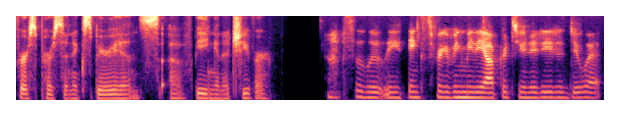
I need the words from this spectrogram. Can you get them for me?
first person experience of being an achiever. Absolutely. Thanks for giving me the opportunity to do it.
